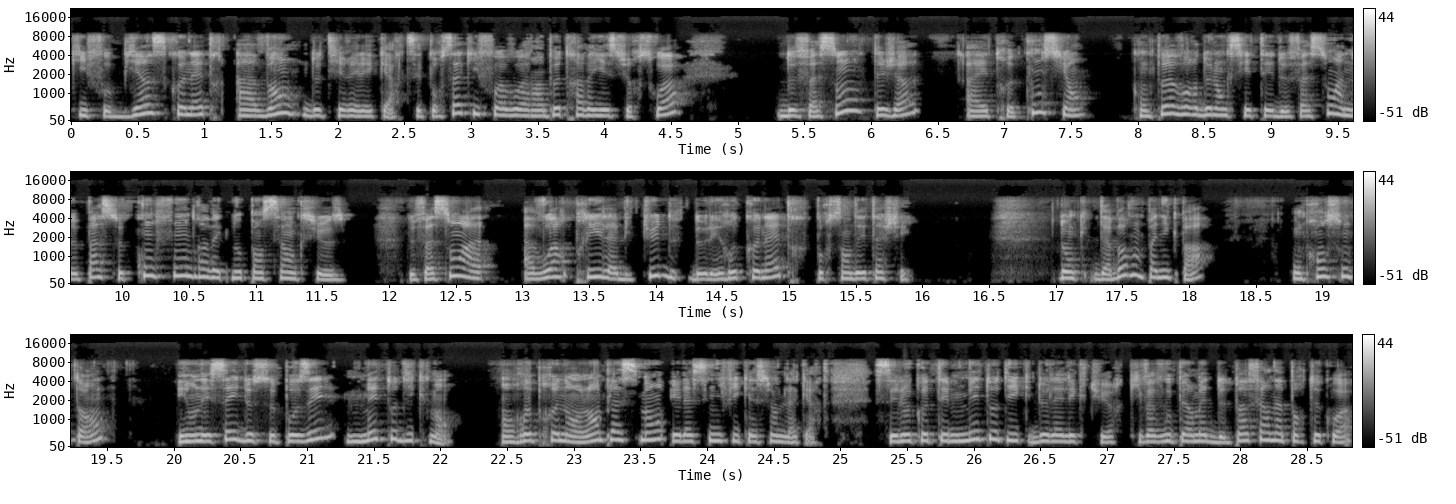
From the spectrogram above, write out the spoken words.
qu'il faut bien se connaître avant de tirer les cartes. C'est pour ça qu'il faut avoir un peu travaillé sur soi, de façon déjà à être conscient qu'on peut avoir de l'anxiété, de façon à ne pas se confondre avec nos pensées anxieuses, de façon à avoir pris l'habitude de les reconnaître pour s'en détacher. Donc d'abord on panique pas, on prend son temps et on essaye de se poser méthodiquement en reprenant l'emplacement et la signification de la carte. C'est le côté méthodique de la lecture qui va vous permettre de ne pas faire n'importe quoi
